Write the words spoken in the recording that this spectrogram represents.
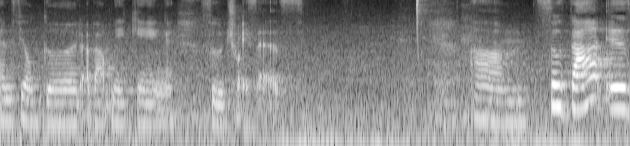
and feel good about making food choices. So that is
